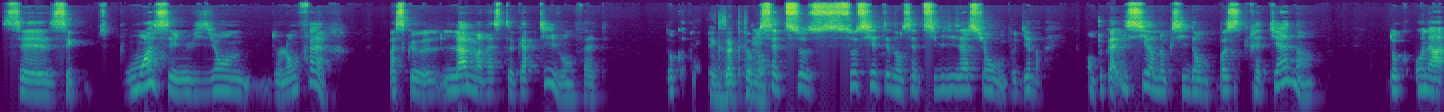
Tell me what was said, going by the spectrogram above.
c'est, pour moi, c'est une vision de l'enfer parce que l'âme reste captive en fait. Donc, Exactement. Dans cette société, dans cette civilisation, on peut dire, en tout cas ici en Occident post-chrétienne, donc on a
